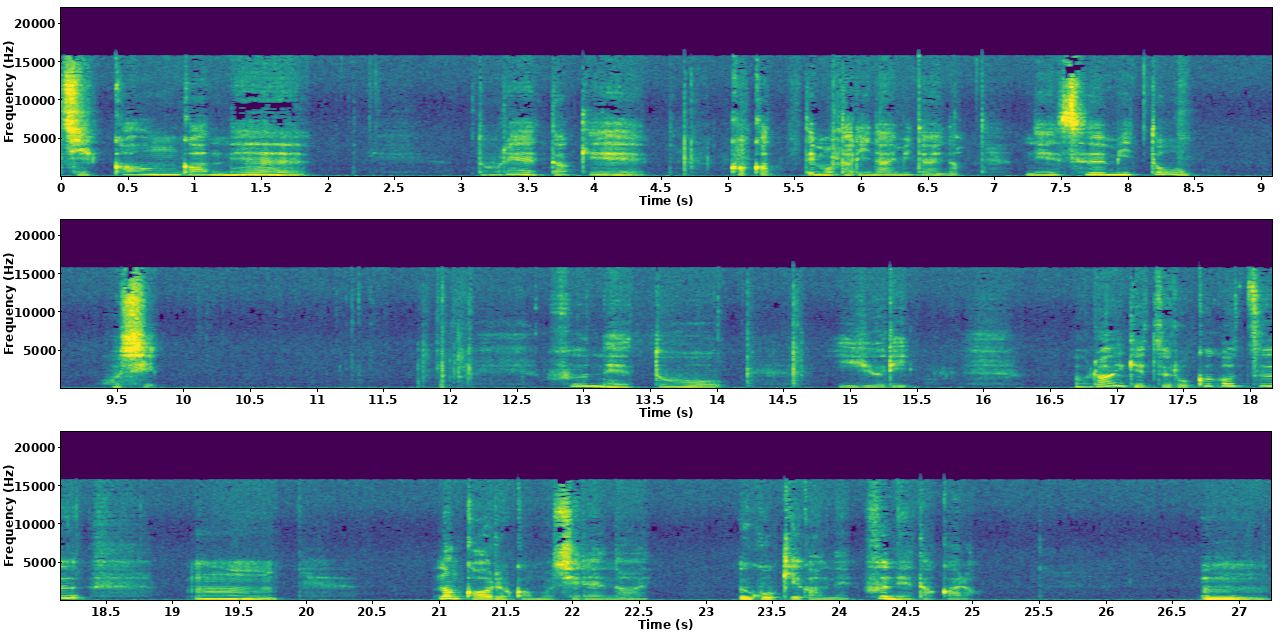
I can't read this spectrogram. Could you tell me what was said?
時間がねどれだけかかっても足りないみたいな。ネズミと星。船とゆり来月6月。うん。なんかあるかもしれない。動きがね船だから。うん。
